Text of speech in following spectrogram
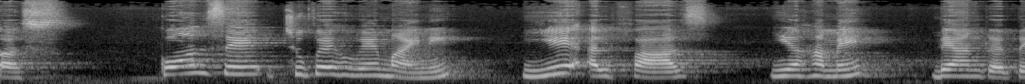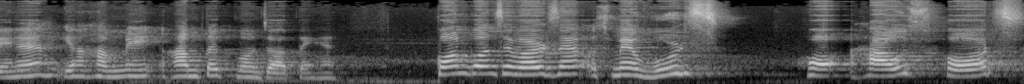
us कौन से छुपे हुए मायने, ये अल्फाज ये हमें बयान करते हैं, या हमें, हम तक पहुंचाते हैं? कौन कौन से वर्ड्स हैं? उसमें woods house horse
